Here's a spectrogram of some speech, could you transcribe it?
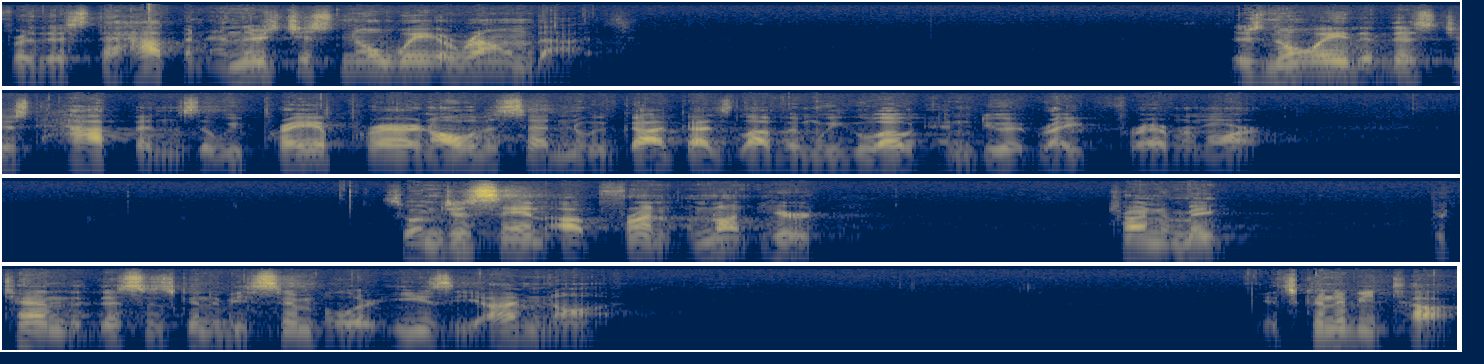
for this to happen. And there's just no way around that. There's no way that this just happens, that we pray a prayer and all of a sudden we've got God's love and we go out and do it right forevermore. So I'm just saying up front, I'm not here trying to make pretend that this is going to be simple or easy. I'm not. It's going to be tough.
